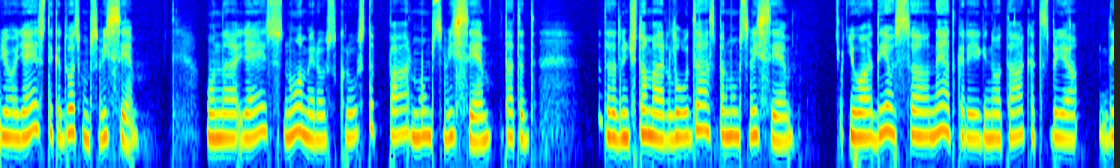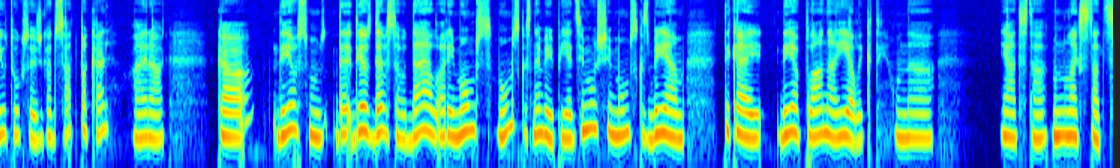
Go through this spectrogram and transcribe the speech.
jo Jēzus tika dots mums visiem, un uh, Jēzus nomira uz krusta pār mums visiem, tātad, tātad viņš tomēr lūdzās par mums visiem, jo Dievs uh, neatkarīgi no tā, ka tas bija 2000 gadus atpakaļ vairāk, ka Dievs, mums, de, Dievs deva savu dēlu arī mums, mums, kas nebija piedzimuši, mums, kas bijām tikai Dieva plānā ielikti. Un, jā, tas tā, man liekas tāds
